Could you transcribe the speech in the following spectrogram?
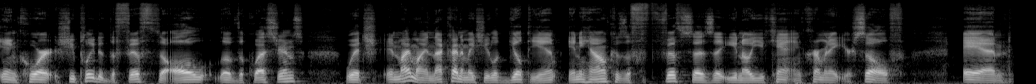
in court, she pleaded the fifth to all of the questions, which in my mind that kind of makes you look guilty anyhow, because the fifth says that you know you can't incriminate yourself, and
